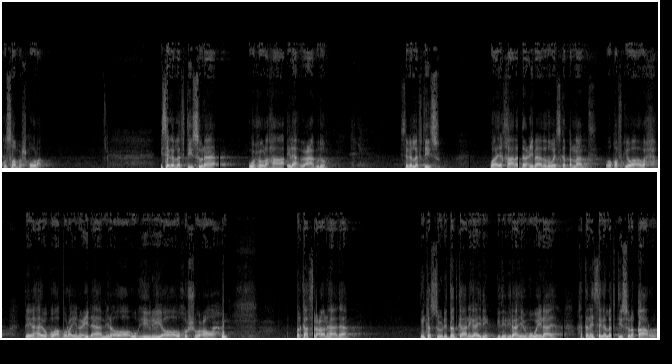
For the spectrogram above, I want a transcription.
ku soo mashquula. Isaga laftiisuna wuxuu lahaa ilaahu caabudo. Isaga laftiisu waayo khaanadan cibaadadu way iska bannaantay oo qofkii waa wax dee ilaahay uu ku abuuray inuu cid aamino oo u hiiliyo oo u khushuuco. Markaa fircoon haada inkastuu yidhi dadka aniga ilaahay ugu weynaaya haddana isaga laftiisuna qaaruu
